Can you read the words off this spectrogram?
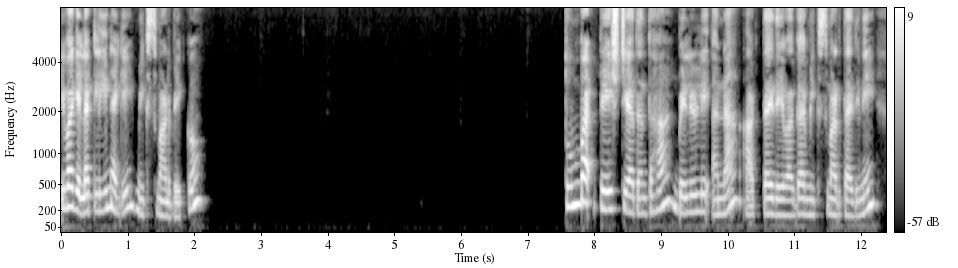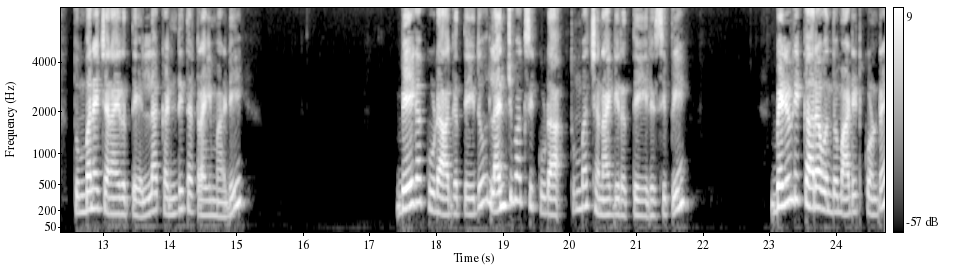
ಇವಾಗೆಲ್ಲ ಕ್ಲೀನಾಗಿ ಮಿಕ್ಸ್ ಮಾಡಬೇಕು. ತುಂಬ ಟೇಸ್ಟಿಯಾದಂತಹ ಬೆಳ್ಳುಳ್ಳಿ ಅನ್ನ ಆಗ್ತಾಯಿದೆ ಇವಾಗ ಮಿಕ್ಸ್ ಮಾಡ್ತಾ ಇದ್ದೀನಿ. ತುಂಬಾ ಚೆನ್ನಾಗಿರುತ್ತೆ. ಎಲ್ಲ ಖಂಡಿತ ಟ್ರೈ ಮಾಡಿ. ಬೇಗ ಕೂಡ ಆಗುತ್ತೆ ಇದು. ಲಂಚ್ ಬಾಕ್ಸಿಗೆ ಕೂಡ ತುಂಬ ಚೆನ್ನಾಗಿರುತ್ತೆ ಈ ರೆಸಿಪಿ ಬೆಳ್ಳುಳ್ಳಿ ಖಾರ ಒಂದು ಮಾಡಿಟ್ಕೊಂಡ್ರೆ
